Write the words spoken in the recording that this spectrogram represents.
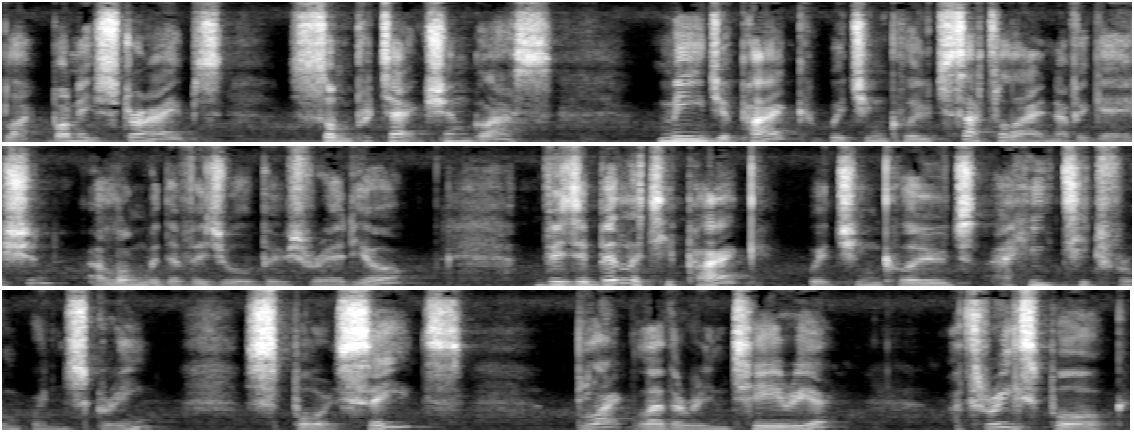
black bonnet stripes, sun protection glass, media pack, which includes satellite navigation along with the visual boost radio, visibility pack, which includes a heated front windscreen, sport seats, black leather interior, a three spoke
